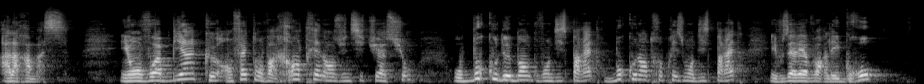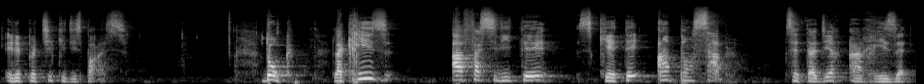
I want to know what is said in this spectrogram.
à la ramasse. Et on voit bien qu'en en fait, on va rentrer dans une situation où beaucoup de banques vont disparaître, beaucoup d'entreprises vont disparaître, et vous allez avoir les gros et les petits qui disparaissent. Donc, la crise a facilité ce qui était impensable, c'est-à-dire un reset.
